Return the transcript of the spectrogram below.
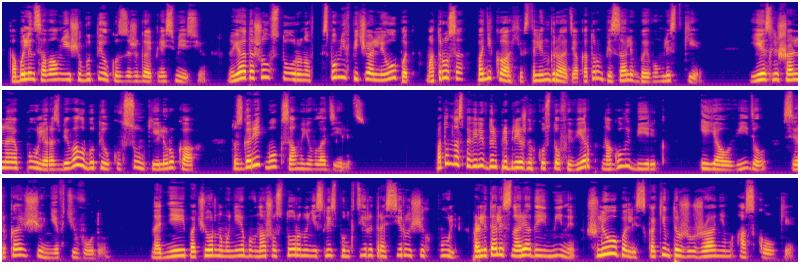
Кобылин совал мне еще бутылку с зажигательной смесью, но я отошел в сторону, вспомнив печальный опыт матроса Паникахи в Сталинграде, о котором писали в боевом листке. Если шальная пуля разбивала бутылку в сумке или руках, то сгореть мог сам ее владелец. Потом нас повели вдоль прибрежных кустов и верб на голый берег, и я увидел сверкающую нефтью воду. Над ней по черному небу в нашу сторону неслись пунктиры трассирующих пуль, пролетали снаряды и мины, шлепались с каким-то жужжанием осколки.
